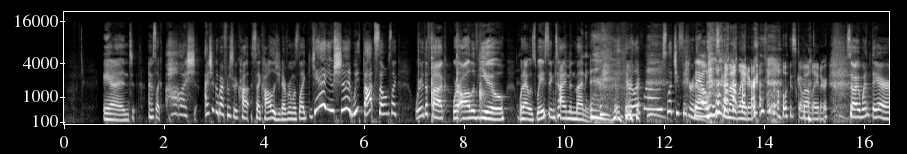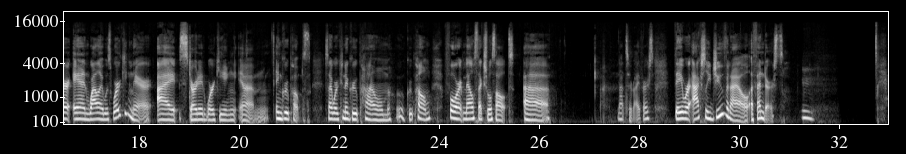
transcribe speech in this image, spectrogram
And I was like, oh, I, sh- I should go back for psychology. And everyone was like, yeah, you should. We thought so. I was like, where the fuck were all of you when I was wasting time and money? they were like, well, just let you figure it They out. They always come out later. they always come out later. So I went there, and while I was working there, I started working um, in group homes. So I worked in a group home, ooh, group home for male sexual assault, uh, not survivors. They were actually juvenile offenders.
